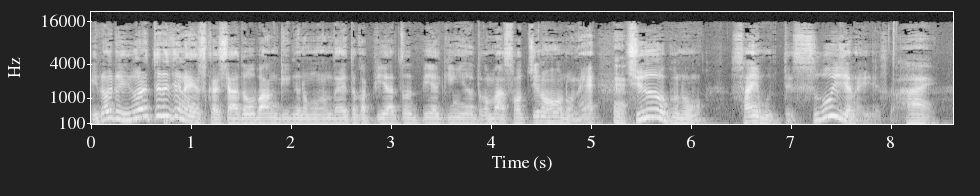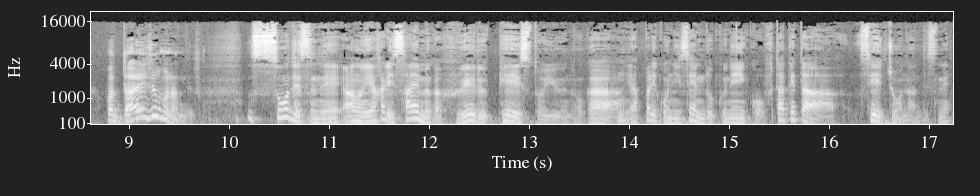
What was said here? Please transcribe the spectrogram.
いろいろ言われてるじゃないですかシャドーバンキングの問題とかピアツピア金融とかまあそっちの方のね、中国の債務ってすごいじゃないですか、はい、これ大丈夫なんですか？そうですね。あの、やはり債務が増えるペースというのが、うん、やっぱりこう2006年以降、2桁成長なんですね。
